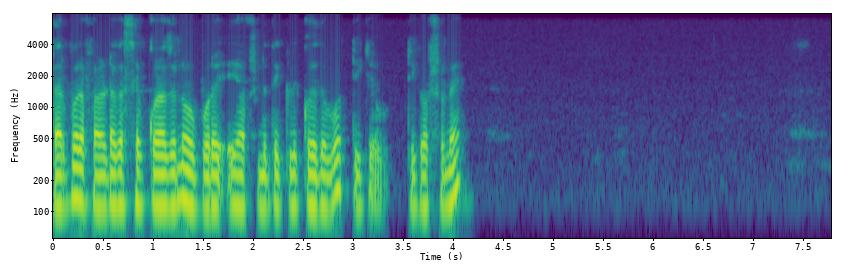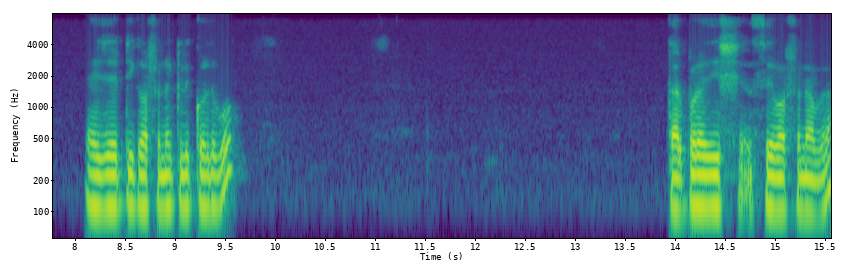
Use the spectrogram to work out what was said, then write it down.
তারপরে ফাইলটাকে সেভ করার জন্য উপরে এই অপশনটাতে ক্লিক করে দেবো টিক টিক অপশনে এই যে টিক অপশনে ক্লিক করে দেবো। তারপরে এই সেভ অপশনে আমরা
